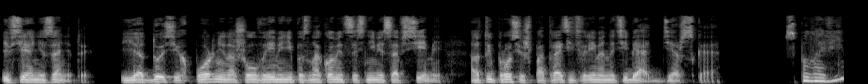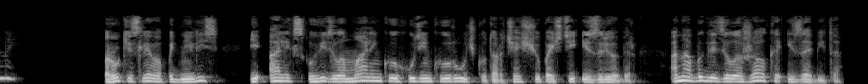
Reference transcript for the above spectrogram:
и все они заняты. Я до сих пор не нашел времени познакомиться с ними со всеми, а ты просишь потратить время на тебя, дерзкая». «С половиной?» Руки слева поднялись, и Алекс увидела маленькую худенькую ручку, торчащую почти из ребер. Она выглядела жалко и забита.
